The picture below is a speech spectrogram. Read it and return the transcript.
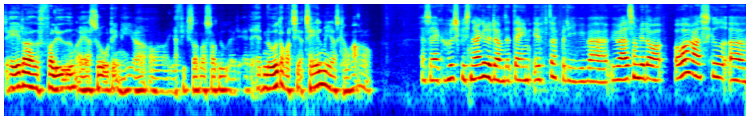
teateret forleden, og jeg så den her, og jeg fik sådan og sådan ud af det. Er det, er det noget, der var til at tale med jeres kammerater om? Altså, jeg kan huske, vi snakkede lidt om det dagen efter, fordi vi var, vi var alle sammen lidt over, overrasket, og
